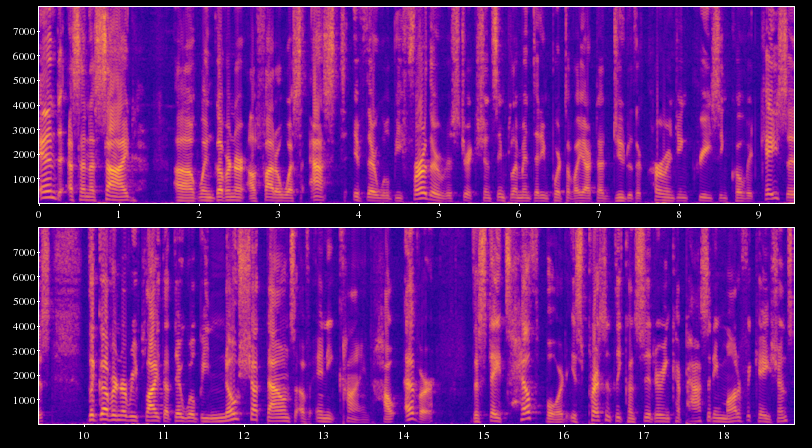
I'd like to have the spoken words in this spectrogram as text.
And as an aside, uh, when Governor Alfaro was asked if there will be further restrictions implemented in Puerto Vallarta due to the current increase in COVID cases, the governor replied that there will be no shutdowns of any kind. However, the state's health board is presently considering capacity modifications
